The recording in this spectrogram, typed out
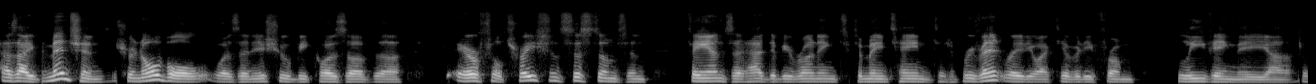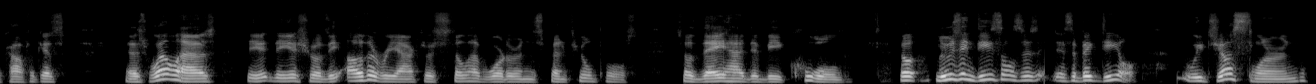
As I mentioned, Chernobyl was an issue because of the air filtration systems and fans that had to be running to maintain to prevent radioactivity from leaving the uh, sarcophagus, as well as the, the issue of the other reactors still have water in the spent fuel pools. So they had to be cooled. So losing diesels is, is a big deal. We just learned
